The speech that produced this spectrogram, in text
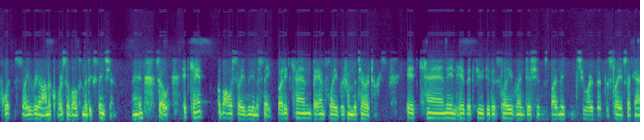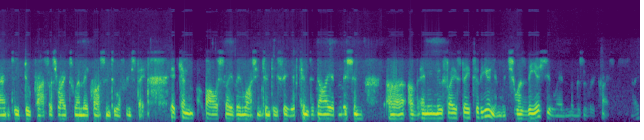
put slavery on a course of ultimate extinction. Right? So it can't abolish slavery in the state, but it can ban slavery from the territories. It can inhibit fugitive slave renditions by making sure that the slaves are guaranteed due process rights when they cross into a free state. It can abolish slavery in Washington, D.C. It can deny admission uh, of any new slave state to the Union, which was the issue in the Missouri crisis. Right?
